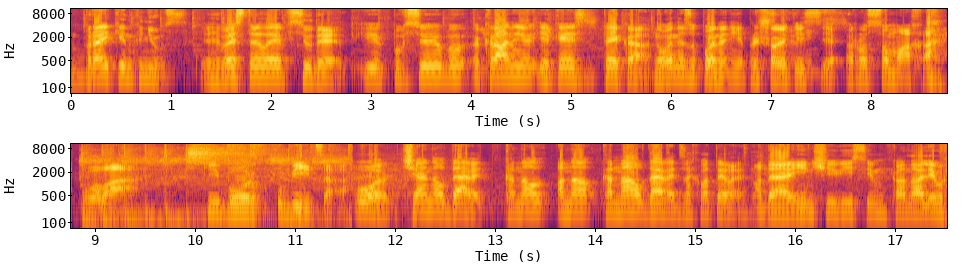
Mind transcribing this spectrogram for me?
Breaking news. Вистріли всюди. І по всьому екрані якесь пика. Новини зупинені. Прийшов якийсь росомаха. Ова. Кіборг убійця. О, Channel 9. Канал анал, канал 9 захватили. А де інші 8 каналів?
